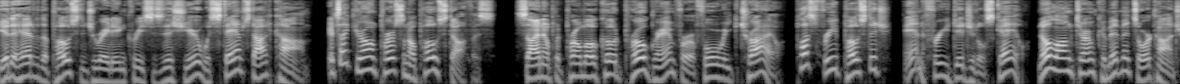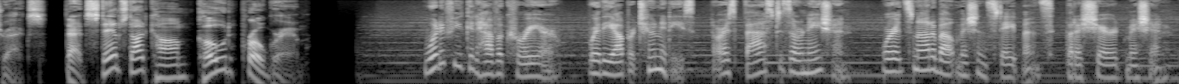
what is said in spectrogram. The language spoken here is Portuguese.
Get ahead of the postage rate increases this year with Stamps.com. It's like your own personal post office. Sign up with promo code PROGRAM for a four week trial, plus free postage and a free digital scale. No long term commitments or contracts. That's Stamps.com code PROGRAM. What if you could have a career where the opportunities are as vast as our nation, where it's not about mission statements, but a shared mission?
